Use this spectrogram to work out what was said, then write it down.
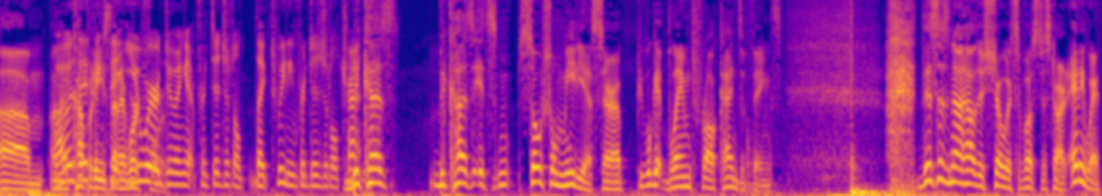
um, on Why the would they think companies that, that I work you were for. doing it for digital, like tweeting for digital trends? because because it's social media, Sarah. People get blamed for all kinds of things. This is not how this show is supposed to start. Anyway,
